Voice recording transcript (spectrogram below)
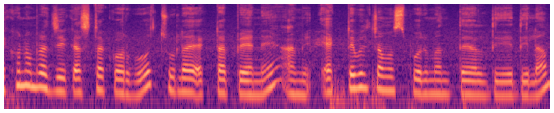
এখন আমরা যে কাজটা করব, চুলায় একটা প্যানে আমি এক টেবিল চামচ পরিমাণ তেল দিয়ে দিলাম।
